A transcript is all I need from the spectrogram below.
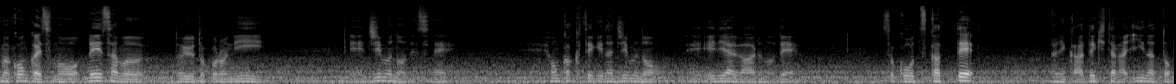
まあ、今回そのレイサムというところに、えジムのですね本格的なジムのエリアがあるのでそこを使って何かできたらいいなと、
